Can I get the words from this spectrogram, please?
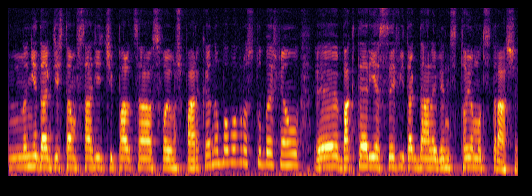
no nie da gdzieś tam wsadzić ci palca w swoją szparkę, no bo po prostu będziesz miał e, bakterie, syf i tak dalej, więc to ją odstraszy.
